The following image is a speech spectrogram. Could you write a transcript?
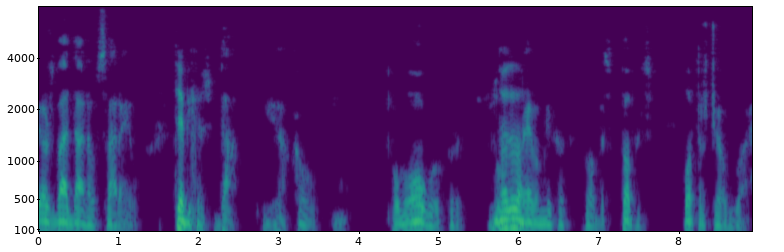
još dva dana u Sarajevu? Tebi kaže. Da. I ja kao, pomogu. Da, da, da. Nemam nikakve obaveze. Dobro, otrčio on gore.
